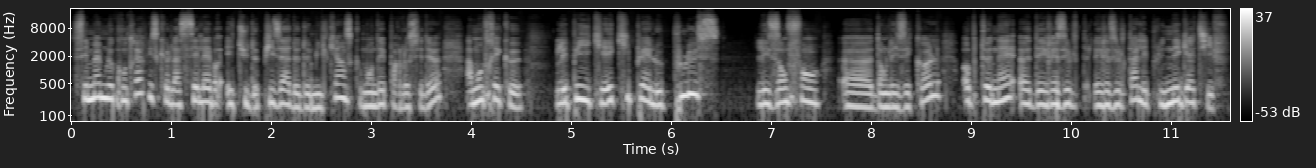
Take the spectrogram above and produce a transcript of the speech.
C'est même le contraire, puisque la célèbre étude PISA de 2015, commandée par l'OCDE, a montré que les pays qui équipaient le plus les enfants dans les écoles obtenaient les résultats les plus négatifs.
